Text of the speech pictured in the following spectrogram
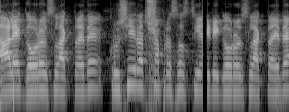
ನಾಳೆ ಗೌರವಿಸಲಾಗ್ತಾ ಇದೆ. ಕೃಷಿ ರತ್ನ ಪ್ರಶಸ್ತಿ ನೀಡಿ ಗೌರವಿಸಲಾಗ್ತಾ ಇದೆ.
